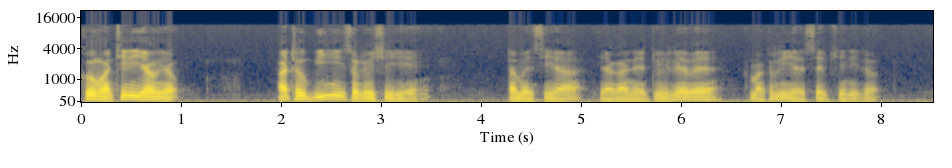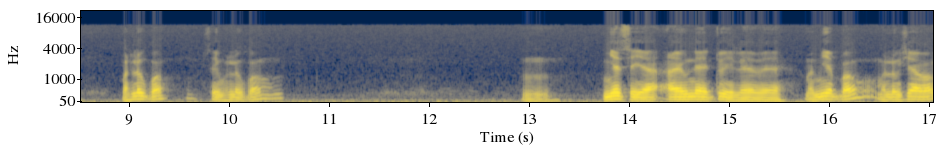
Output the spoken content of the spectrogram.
ကိုယ်မှာထိထိရောက်ရောက်အထုတ်ပြီးဆိုလို့ရှိရင်တမစီယာယာကနဲ့တွေ့လဲပဲအမှကလေးရဆက်ဖြစ်နေတော့မလှုပ်ပါစိတ်မလှုပ်ပါอืม မျက်စရာအာယုန်နဲ့တွေ့လဲပဲမမြက်ပါမလှုပ်ရှားပါ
